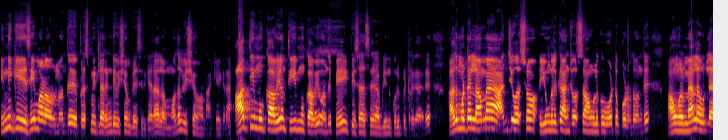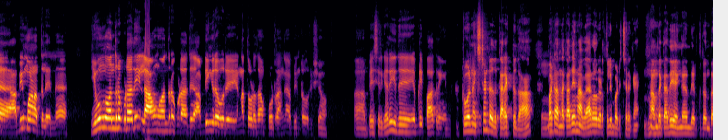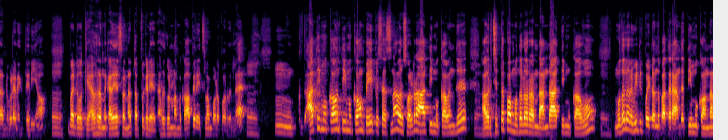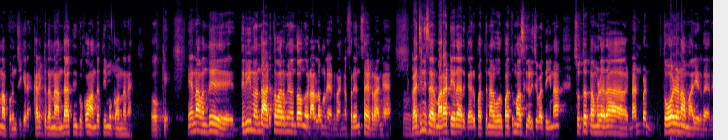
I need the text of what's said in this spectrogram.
இன்னைக்கு சீமான் அவர்கள் வந்து பிரஸ் மீட்ல ரெண்டு விஷயம் பேசியிருக்காரு. அதுல முதல் விஷயம் நான் கேட்கிறேன். அதிமுகவையும் திமுகவையும் வந்து பேய் பிசாசு அப்படின்னு குறிப்பிட்டிருக்காரு. அது மட்டும் இல்லாம அஞ்சு வருஷம் இவங்களுக்கு அஞ்சு வருஷம் அவங்களுக்கு ஓட்டு போடுறது வந்து அவங்க மேல உள்ள அபிமானத்துல இல்ல. இவங்க வந்துடக்கூடாது இல்ல அவங்க வந்துடக்கூடாது அப்படிங்கிற ஒரு எண்ணத்தோட தான் போடுறாங்க அப்படின்ற ஒரு விஷயம். பேசியிருக்காரு. இது எப்படி பாக்குறீங்க? டு அன் எக்ஸ்டென்ட் அது கரெக்ட் தான். பட் அந்த கதையை நான் வேற ஒரு இடத்துலயும் படிச்சிருக்கேன். அந்த கதையை எங்க இருந்து எடுத்துட்டு வந்தாருன்னு கூட எனக்கு தெரியும். பட் ஓகே அவர் அந்த கதையை சொன்னா தப்பு கிடையாது. அதுக்கு ஒன்றும் நம்ம காப்பி ரைட்ஸ் எல்லாம் போட போறது இல்ல. அதிமுகவும் திமுகவும் பேய் பிசாசுனா அவர் சொல்ற அதிமுக வந்து. அவர் சித்தப்பா முதல்வர் அந்த அந்த அதிமுகவும். முதல்வர் வீட்டுக்கு போயிட்டு வந்து பார்த்தாரு. அந்த திமுக தான் நான் புரிஞ்சுக்கிறேன். கரெக்ட் தானே? அந்த அதிமுகவும் அந்த திமுக தானே? ஓகே ஏன்னா வந்து திடீர்னு வந்து அடுத்த வாரமே வந்து அவங்க நல்லவங்க ஆயிடுறாங்க ஃப்ரெண்ட்ஸ் ஆயிடுறாங்க. ரஜினி சார் மராட்டியரா இருக்காரு பத்து நாள் ஒரு பத்து மாசம் கழிச்சு பாத்தீங்கன்னா சுத்த தமிழரா நண்பன் தோழனா மாறிடுறாரு.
